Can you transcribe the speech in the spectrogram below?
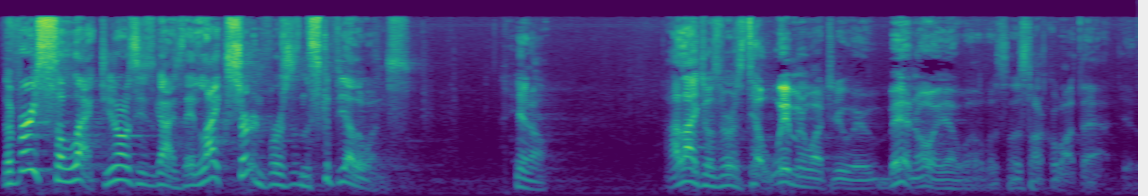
They're very select. You notice these guys, they like certain verses and they skip the other ones. You know, I like those verses. Tell women what to do. Men, oh, yeah, well, let's, let's talk about that. You know.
